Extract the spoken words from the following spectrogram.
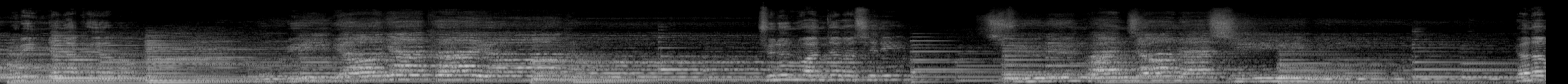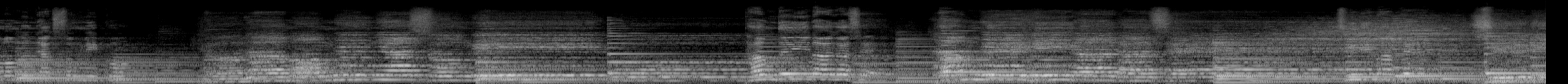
우린 연약하여도. 우린 연약하여도. 주는 완전하시니 주는 완전하시니. 변함없는 약속 믿고 변함없는 약속 믿고 담대히 나가세. 담대히 나가세. 주님 앞에 주님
